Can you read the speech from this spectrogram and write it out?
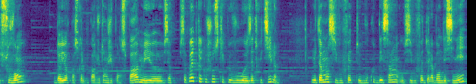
souvent, D'ailleurs, parce que la plupart du temps, j'y pense pas, mais euh, ça, peut être quelque chose qui peut vous euh, être utile, notamment si vous faites beaucoup de dessins ou si vous faites de la bande dessinée.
